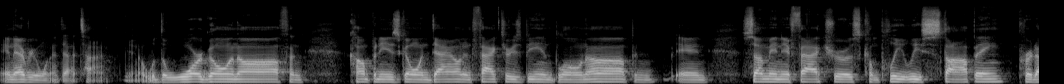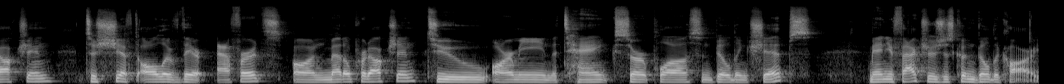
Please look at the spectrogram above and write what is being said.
and everyone at that time. You know, with the war going off and companies going down and factories being blown up and, and some manufacturers completely stopping production to shift all of their efforts on metal production to army and the tank surplus and building ships. Manufacturers just couldn't build a car.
